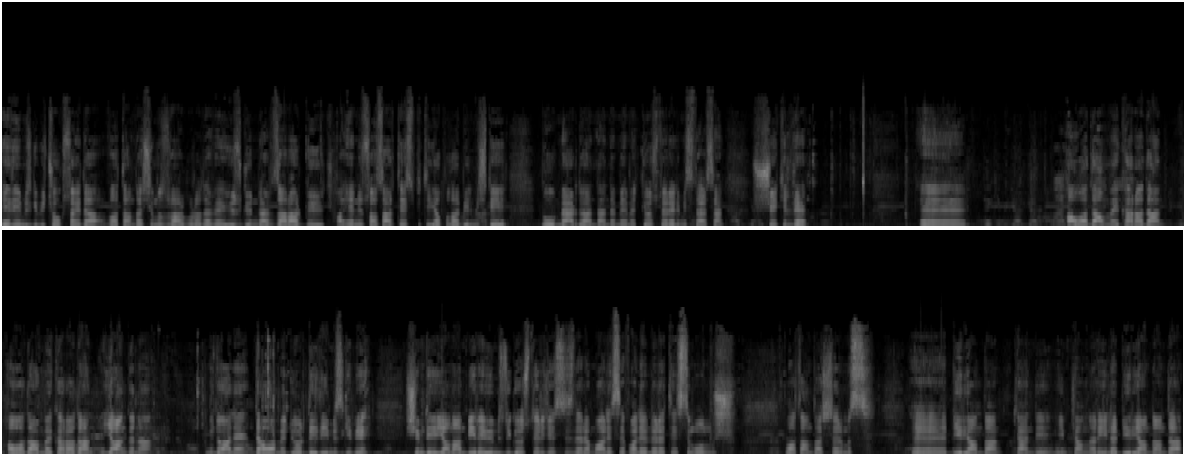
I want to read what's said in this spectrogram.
Dediğimiz gibi çok sayıda vatandaşımız var burada ve üzgünler. Zarar büyük. Henüz hasar tespiti yapılabilmiş değil. Bu merdivenden de Mehmet gösterelim istersen şu şekilde. Ee, havadan ve karadan, havadan ve karadan yangına müdahale devam ediyor dediğimiz gibi. Şimdi yanan bir evimizi göstereceğiz sizlere. Maalesef alevlere teslim olmuş vatandaşlarımız e, bir yandan kendi imkanlarıyla bir yandan da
